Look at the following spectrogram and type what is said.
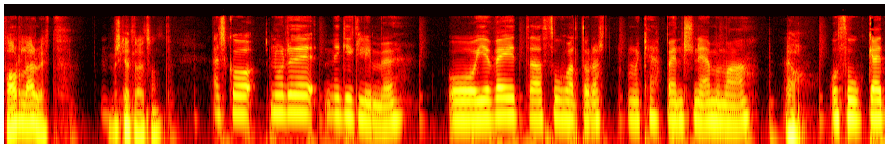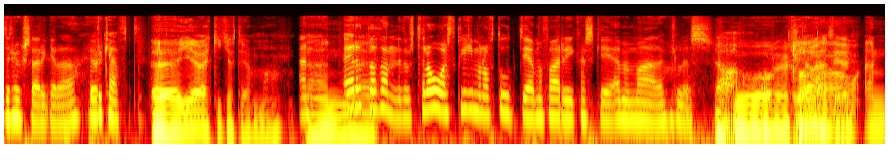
fárlega erfitt mjög skemmtilegt samt En sko, nú eru þið mikið glímu og ég veit að þú Halldór ert búin að keppa einu svona í MMA Já. og þú gætir hugsaðar að gera það. Hefur þú keppt? uh, Ég hef ekki kæft í MMA En, er eh, þetta þannig? Þú veist, þróast glíman oft út í að maður fari í kannski MMA eða eitthvað slags? Já, voru klálega held ég. en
